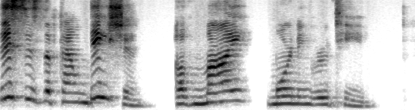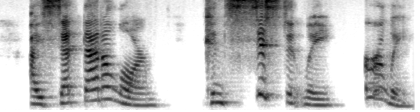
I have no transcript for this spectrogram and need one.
This is the foundation of my morning routine. I set that alarm consistently early.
